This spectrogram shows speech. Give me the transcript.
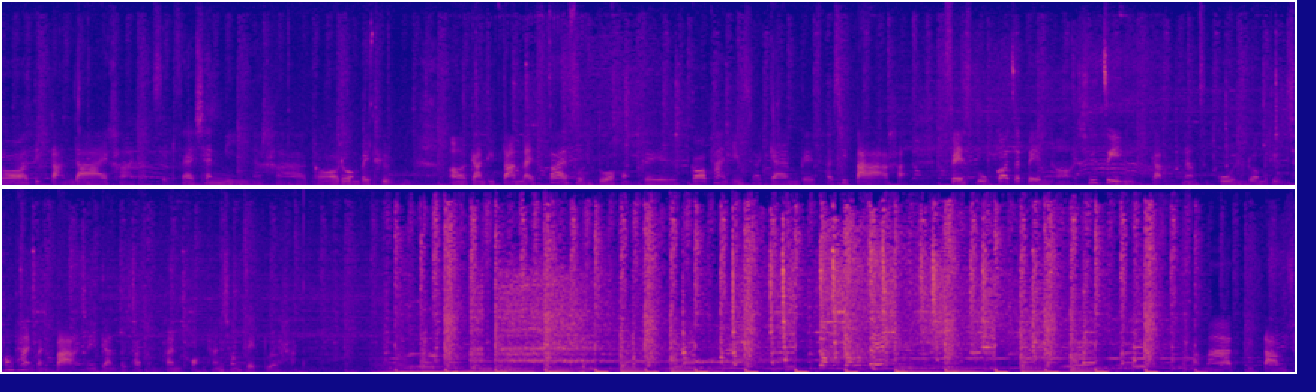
ก็ติดตามได้ค่ะกับเซตแฟชั่นนี้นะคะ ก็รวมไปถึงการติดตามไลฟ์สไตล์ส่วนตัวของเกรซก็ผ่าน Instagram เกรซพัสิตาค่ะ Facebook ก็จะเป็นชื่อจริงกับนามสกุล รวมไปถึงช่องทางต่างๆ ในการประชาสัมพันธ์ของทางช่องเจ็ดด้วยค่ะ ติดตามช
